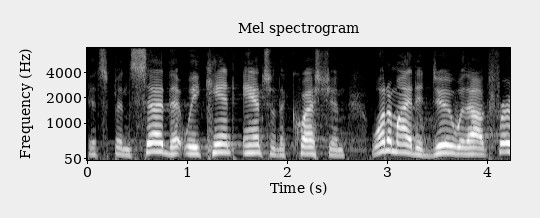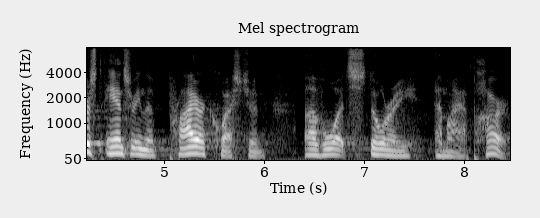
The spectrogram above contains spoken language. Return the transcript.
It's been said that we can't answer the question, what am I to do, without first answering the prior question of what story am I a part?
